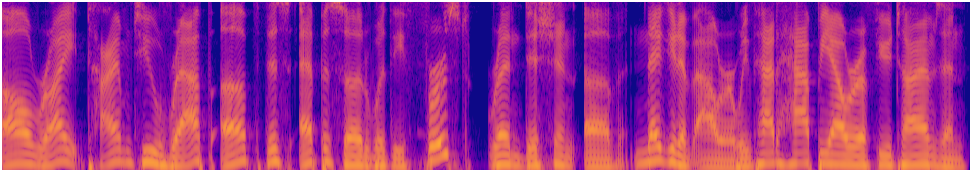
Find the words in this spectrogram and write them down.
All right, time to wrap up this episode with the first rendition of Negative Hour. We've had happy hour a few times, and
